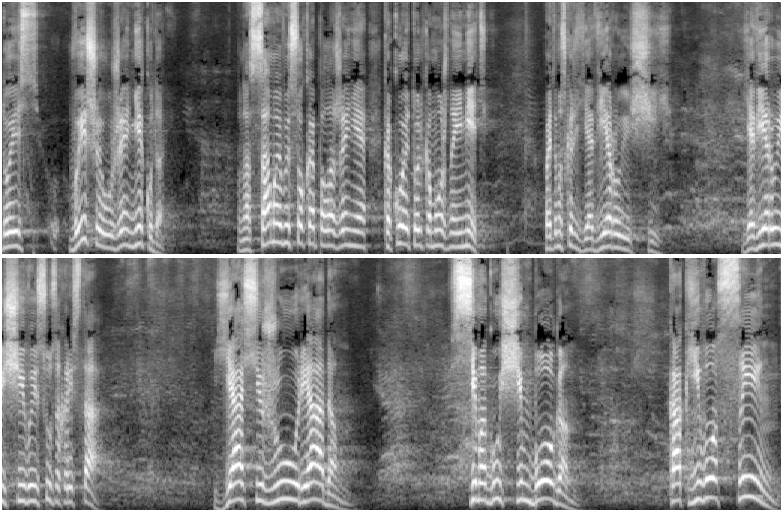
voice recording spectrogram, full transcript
То есть выше уже некуда. У нас самое высокое положение, какое только можно иметь. Поэтому скажите, я верующий. Я верующий в Иисуса Христа. Я сижу рядом с всемогущим Богом, как Его Сын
